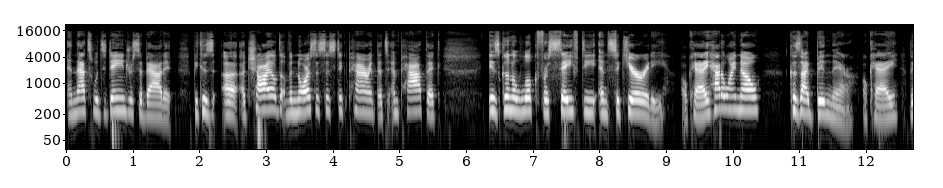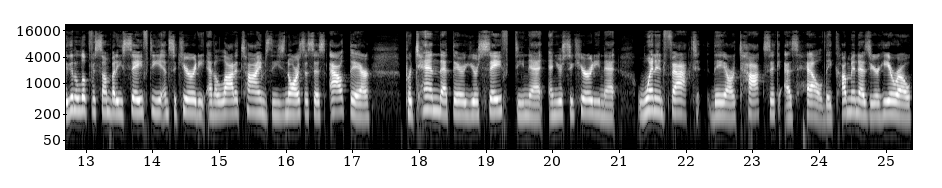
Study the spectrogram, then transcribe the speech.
And that's what's dangerous about it because a, a child of a narcissistic parent that's empathic is going to look for safety and security. Okay. How do I know? Because I've been there. Okay. They're going to look for somebody's safety and security. And a lot of times, these narcissists out there pretend that they're your safety net and your security net when in fact they are toxic as hell. They come in as your hero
